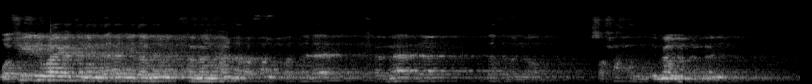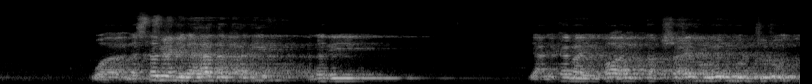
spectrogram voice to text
وفي رواية عند أبي داود فمن هجر فوق ثلاث فمات دخل النار. صححه الإمام الألباني. ونستمع إلى هذا الحديث الذي يعني كما يقال تقشعر منه الجلود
